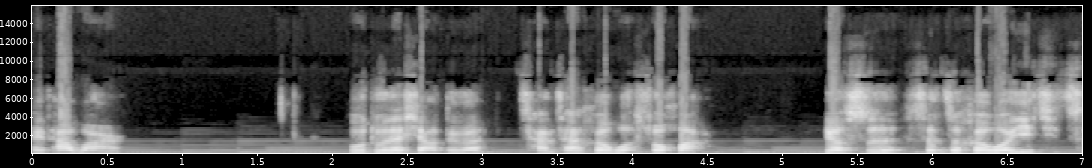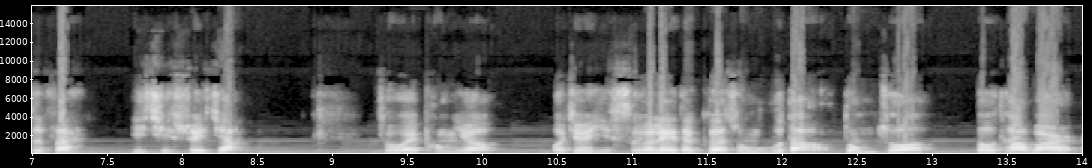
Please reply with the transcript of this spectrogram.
陪他玩。孤独的小德常常和我说话，有时甚至和我一起吃饭、一起睡觉。作为朋友。我就以蛇类的各种舞蹈动作逗他玩，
